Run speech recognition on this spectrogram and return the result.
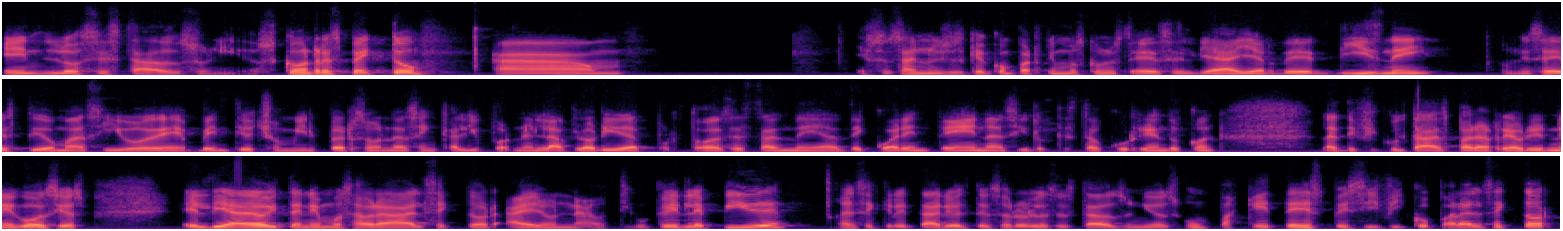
en los Estados Unidos. Con respecto a esos anuncios que compartimos con ustedes el día de ayer de Disney ese despido masivo de 28 mil personas en California y en la Florida por todas estas medidas de cuarentenas y lo que está ocurriendo con las dificultades para reabrir negocios. El día de hoy tenemos ahora al sector aeronáutico que le pide al secretario del Tesoro de los Estados Unidos un paquete específico para el sector.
